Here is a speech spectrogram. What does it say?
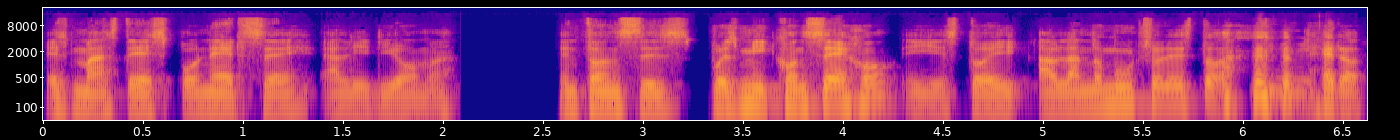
es más de exponerse al idioma. Entonces, pues mi consejo, y estoy hablando mucho de esto, pero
